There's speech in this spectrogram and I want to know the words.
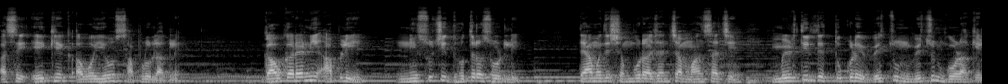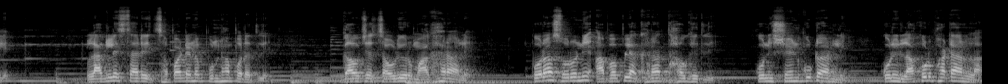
असे एक एक अवयव सापडू लागले. गावकऱ्यांनी आपली निसूची धोत्रं सोडली. त्यामध्ये शंभूराजांच्या माणसाचे मिळतील ते तुकडे वेचून वेचून गोळा केले. लागले सारे झपाट्यानं पुन्हा परतले. गावच्या चावडीवर माघार आले. पोरासोरोनी आपापल्या घरात धाव घेतली. कोणी शेणकुटं आणली कोणी लाकूड फाटा आणला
